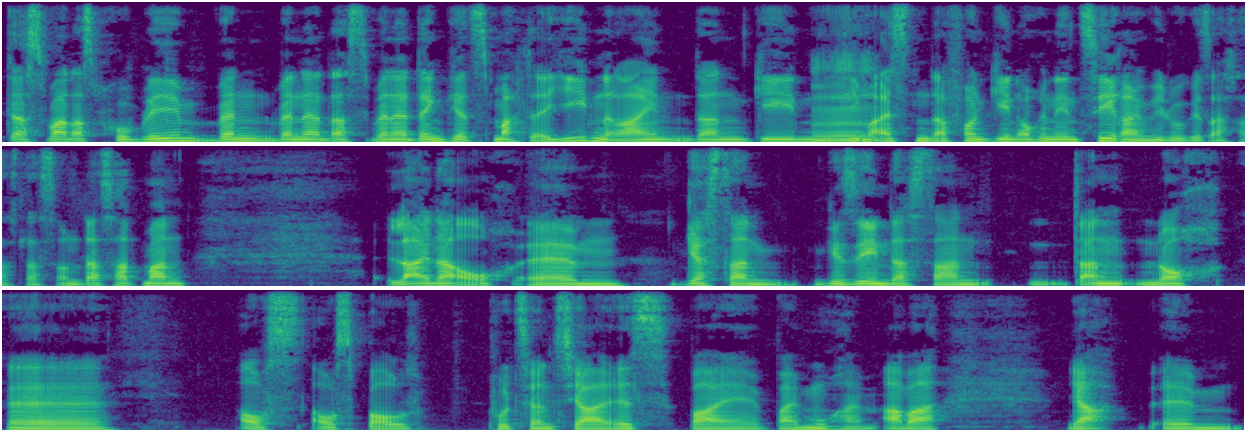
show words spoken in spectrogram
das war das Problem, wenn, wenn er das, wenn er denkt, jetzt macht er jeden rein, dann gehen mhm. die meisten davon gehen auch in den C rein, wie du gesagt hast, Lasse. Und das hat man leider auch ähm, gestern gesehen, dass dann dann noch äh, Aus, Ausbaupotenzial ist bei bei Muheim. Aber ja, ähm,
